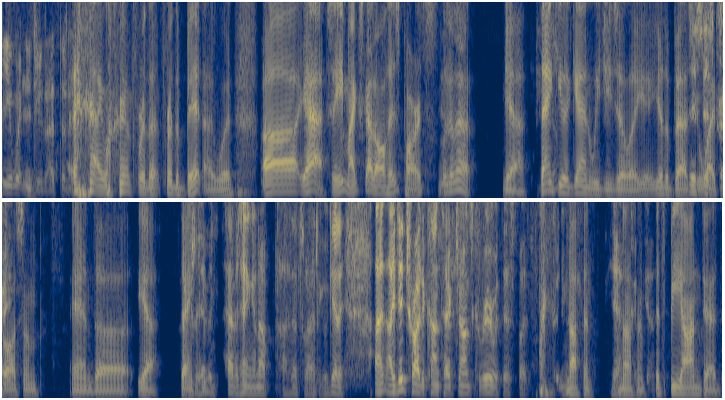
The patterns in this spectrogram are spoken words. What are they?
you wouldn't do that to me. I went for the for the bit. I would. Uh, yeah. See, Mike's got all his parts. Look at that. Yeah. Thank you again, Ouija Zilla. You- You're the best. This Your wife's great. awesome. And uh, yeah, thank Actually, have you. it, have it hanging up. Uh, that's why I had to go get it. And I did try to contact John's career with this, but couldn't. Nothing. Yeah, Nothing. good. It's beyond dead.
